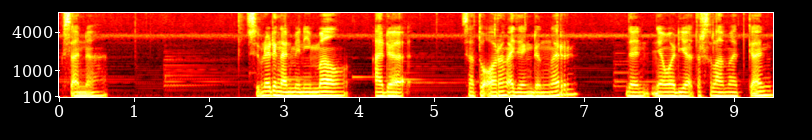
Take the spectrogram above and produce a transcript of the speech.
ke sana. Sebenarnya dengan minimal ada satu orang aja yang dengar dan nyawa dia terselamatkan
